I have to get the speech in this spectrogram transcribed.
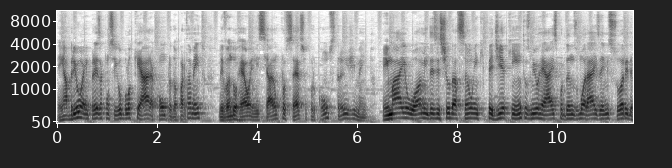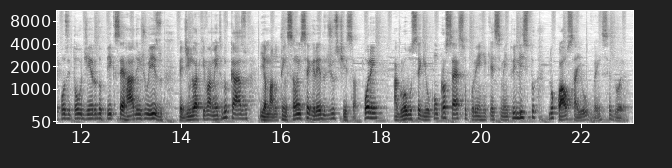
Em abril, a empresa conseguiu bloquear a compra do apartamento, levando o réu a iniciar um processo por constrangimento. Em maio, o homem desistiu da ação em que pedia 500 mil reais por danos morais à emissora e depositou o dinheiro do Pix errado em juízo, pedindo o arquivamento do caso e a manutenção em segredo de justiça. Porém, a Globo seguiu com o processo por enriquecimento ilícito, do qual saiu vencedora.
